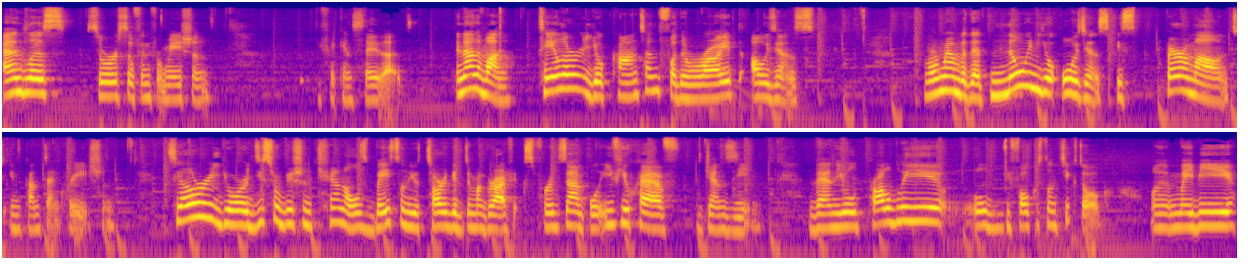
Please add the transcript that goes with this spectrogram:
endless source of information, if I can say that. Another one, tailor your content for the right audience. Remember that knowing your audience is paramount in content creation tailor your distribution channels based on your target demographics. For example, if you have Gen Z, then you'll probably will be focused on TikTok. Or maybe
